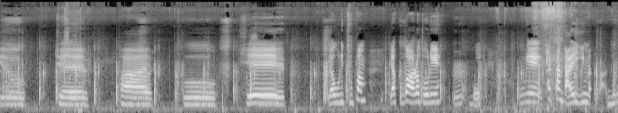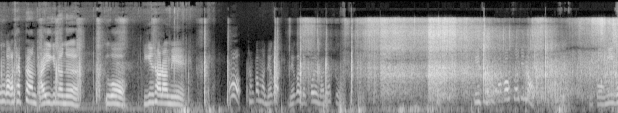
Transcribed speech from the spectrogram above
6, 7, 8, 9, 10. 야, 우리 두 판, 야, 그거 알아, 도리? 응? 뭐? 우리 세 판 다 이기면, 아, 누군가가 세 판 다 이기면은, 그거, 이긴 사람이, 어! 잠깐만, 내가, 내가 내 거에 맞았어. TNT 효과가 없어진다. 뻥이고,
